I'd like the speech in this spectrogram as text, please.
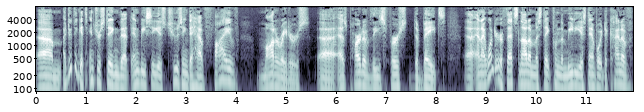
Um, I do think it's interesting that NBC is choosing to have five moderators uh, as part of these first debates. Uh, and I wonder if that's not a mistake from the media standpoint to kind of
